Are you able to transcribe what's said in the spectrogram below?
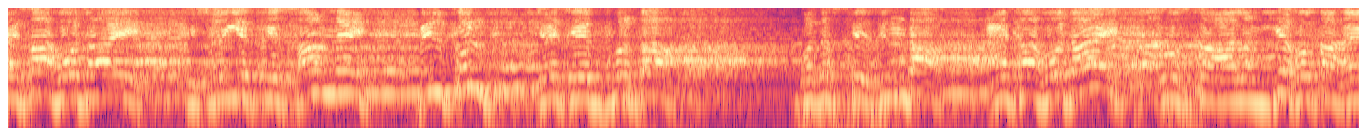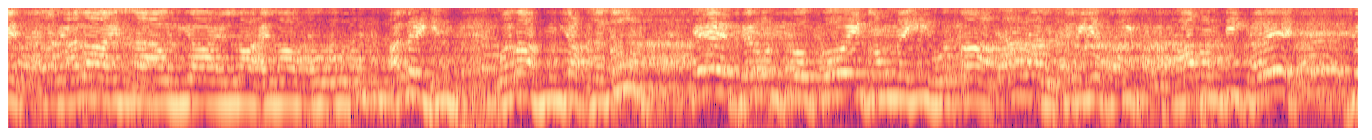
ایسا ہو جائے کہ شریعت کے سامنے بالکل جیسے مردہ، بدست زندہ ایسا ہو جائے، تو اس کا عالم یہ ہوتا ہے کہ اللہ اللہ اولیاء اللہ لا خوف علیہم ولا هم یحزنون۔ کہ پھر ان کو کوئی غم نہیں ہوتا تو شریعت کی پابندی کرے، جو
